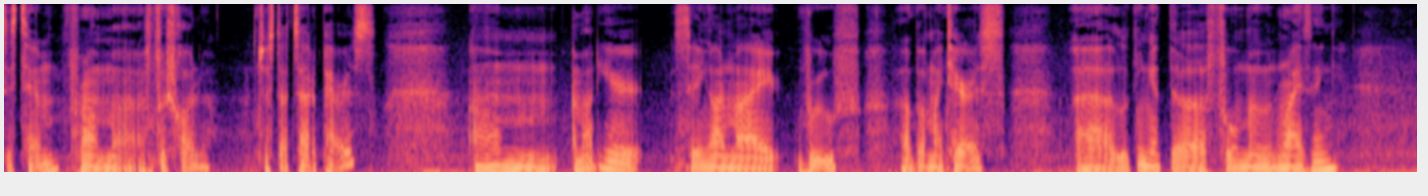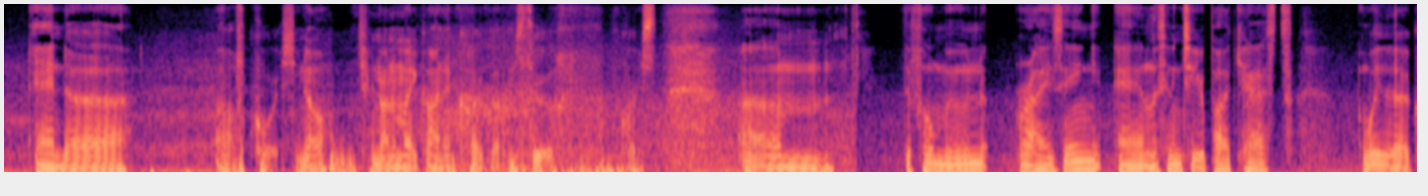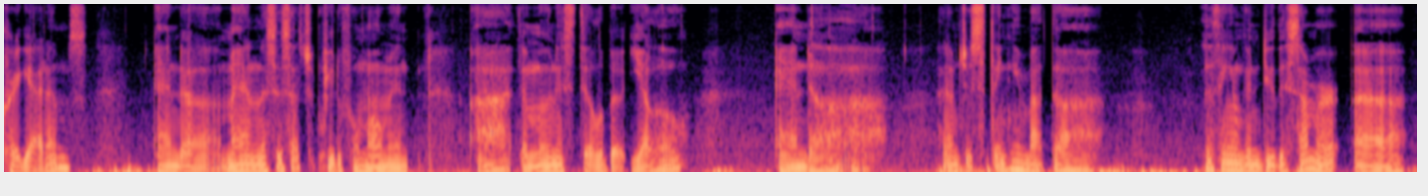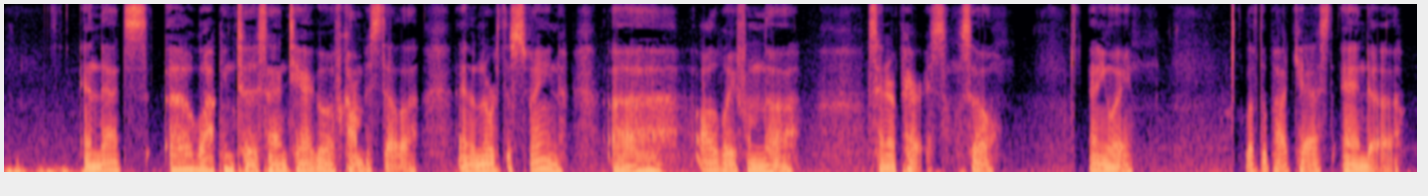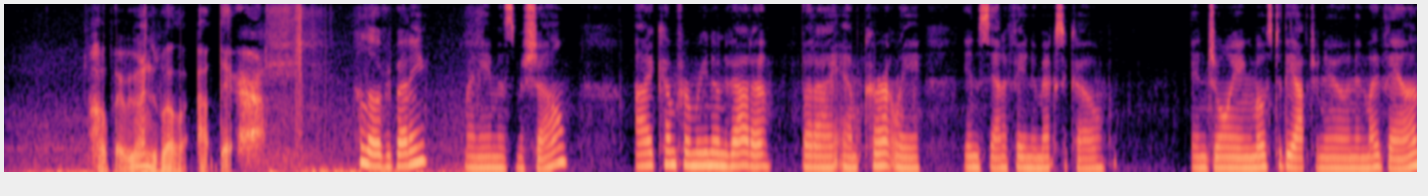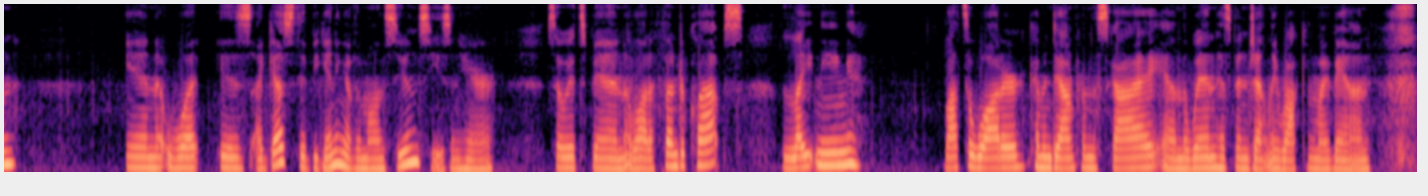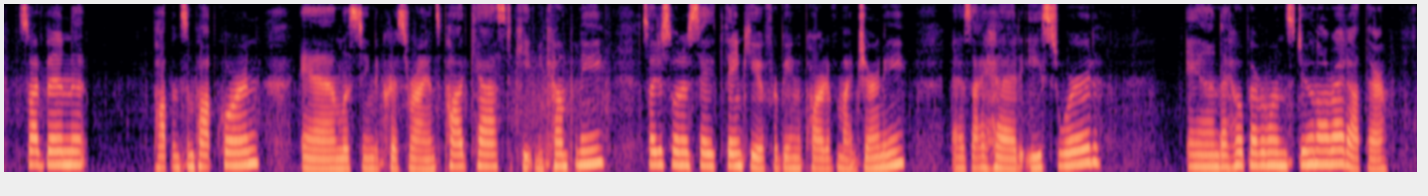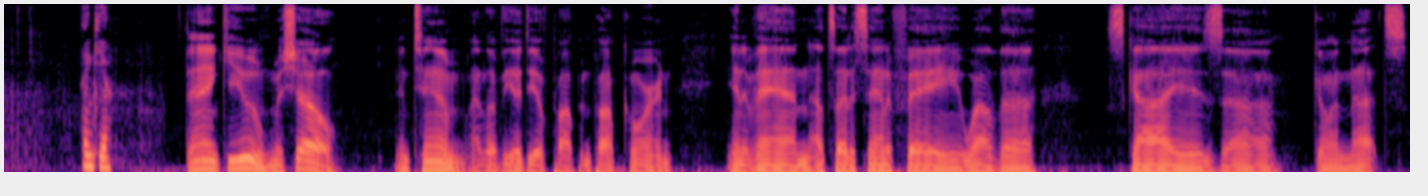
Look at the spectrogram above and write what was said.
This is Tim from uh, just outside of Paris. Um, I'm out here sitting on my roof above my terrace, uh, looking at the full moon rising, and uh, of course, you know, turn on a mic on and car comes through. Of course, um, the full moon rising and listening to your podcast with uh, Craig Adams. And uh, man, this is such a beautiful moment. Uh, the moon is still a bit yellow, and, uh, I'm just thinking about the the thing I'm going to do this summer, uh, and that's uh, walking to Santiago of Compostela in the north of Spain, all the way from the center of Paris. So, anyway, love the podcast and uh, hope everyone's well out there. Hello, everybody. My name is Michelle. I come from Reno, Nevada, but I am currently in Santa Fe, New Mexico, enjoying most of the afternoon in my van in what is, I guess, the beginning of the monsoon season here. So it's been a lot of thunderclaps, lightning, lots of water coming down from the sky, and the wind has been gently rocking my van. So I've been popping some popcorn and listening to Chris Ryan's podcast to keep me company. So I just want to say thank you for being a part of my journey as I head eastward. And I hope everyone's doing all right out there. Thank you. Thank you, Michelle and Tim. I love the idea of popping popcorn in a van outside of Santa Fe while the sky is uh, going nuts.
